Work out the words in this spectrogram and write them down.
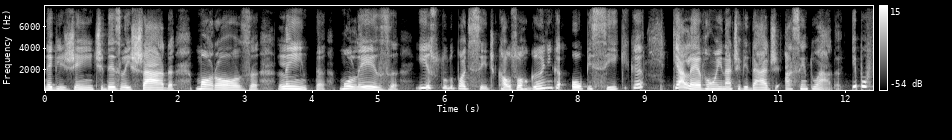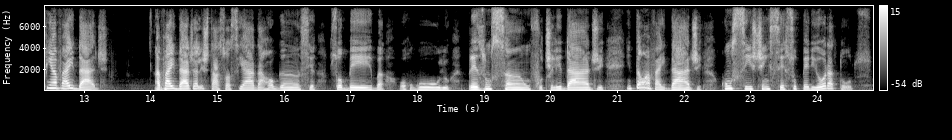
negligente, desleixada, morosa, lenta, moleza. E isso tudo pode ser de causa orgânica ou psíquica que a levam a inatividade acentuada. E por fim, a vaidade a vaidade ela está associada à arrogância, soberba, orgulho, presunção, futilidade. Então, a vaidade consiste em ser superior a todos.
